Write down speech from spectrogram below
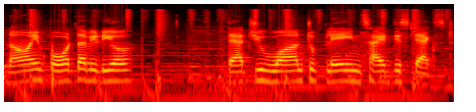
Now import the video that you want to play inside this text.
